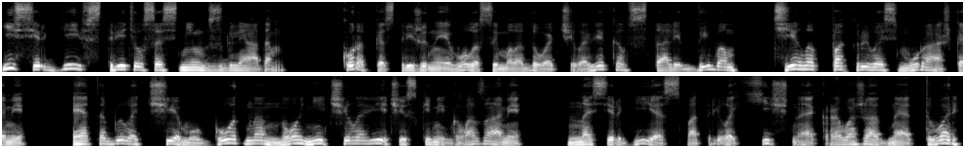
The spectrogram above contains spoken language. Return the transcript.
и Сергей встретился с ним взглядом. Коротко стриженные волосы молодого человека встали дыбом, тело покрылось мурашками. Это было чем угодно, но не человеческими глазами. На Сергея смотрела хищная кровожадная тварь,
